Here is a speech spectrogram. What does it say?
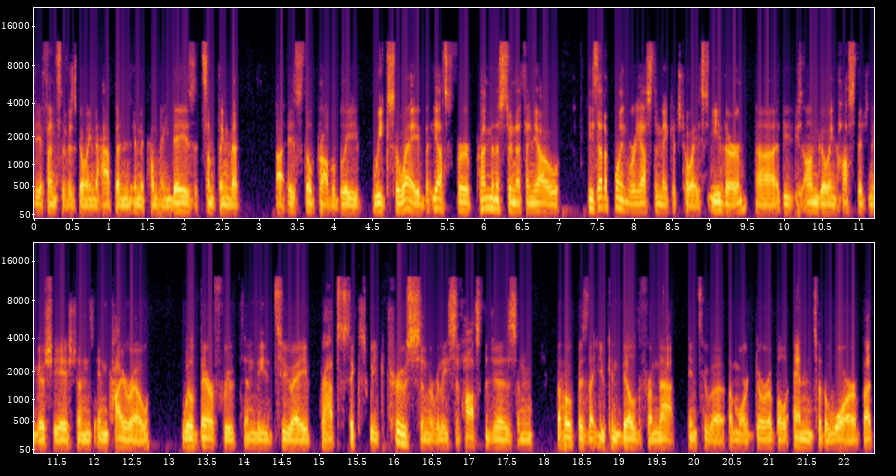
the offensive is going to happen in the coming days. It's something that uh, is still probably weeks away. But yes, for Prime Minister Netanyahu, he's at a point where he has to make a choice. Either uh, these ongoing hostage negotiations in Cairo will bear fruit and lead to a perhaps six week truce and the release of hostages. And the hope is that you can build from that into a, a more durable end to the war. But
